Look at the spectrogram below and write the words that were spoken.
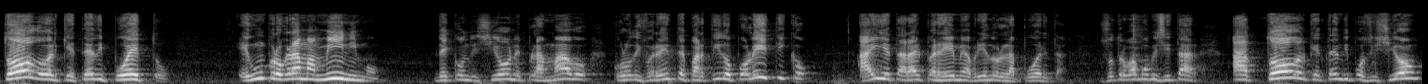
Todo el que esté dispuesto en un programa mínimo de condiciones plasmado con los diferentes partidos políticos, ahí estará el PRM abriéndole la puerta. Nosotros vamos a visitar a todo el que esté en disposición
